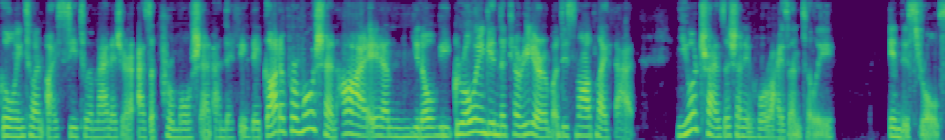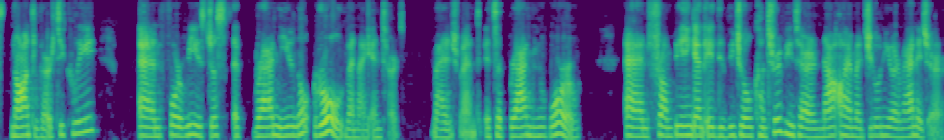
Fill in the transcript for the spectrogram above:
going to an IC to a manager as a promotion and they think they got a promotion. Hi, and you know, we growing in the career, but it's not like that. You're transitioning horizontally in these roles, not vertically. And for me, it's just a brand new no- role when I entered management. It's a brand new world. And from being an individual contributor, now I am a junior manager.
